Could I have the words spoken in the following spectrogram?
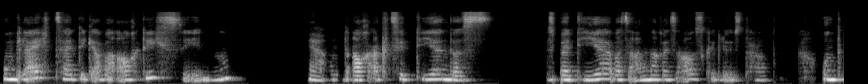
und gleichzeitig aber auch dich sehen. Ne? Ja. Und auch akzeptieren, dass es bei dir was anderes ausgelöst hat. Und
